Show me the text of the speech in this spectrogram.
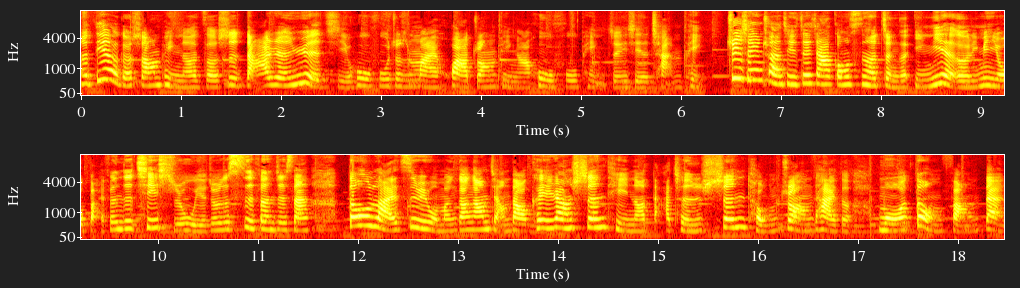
那第二个商品呢，则是达人悦己护肤，就是卖化妆。妆品啊，护肤品这些产品，巨星传奇这家公司呢，整个营业额里面有百分之七十五，也就是四分之三，都来自于我们刚刚讲到可以让身体呢达成生酮状态的魔动防弹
